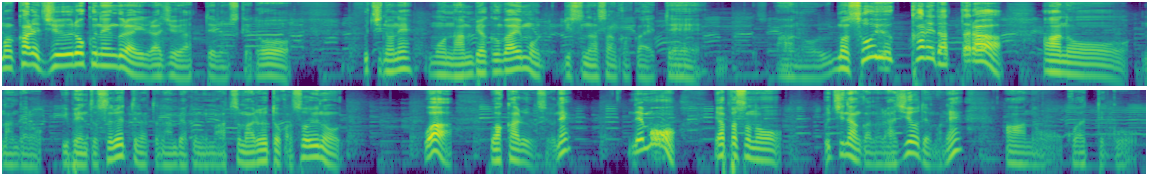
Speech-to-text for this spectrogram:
まあ彼16年ぐらいラジオやってるんですけどうちのねもう何百倍もリスナーさん抱えてあのまあそういう彼だったらあのなんだろうイベントするってなったら何百人も集まるとかそういうのは分かるんですよね。でもやっぱそのうちなんかのラジオでもねあのこうやってこう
